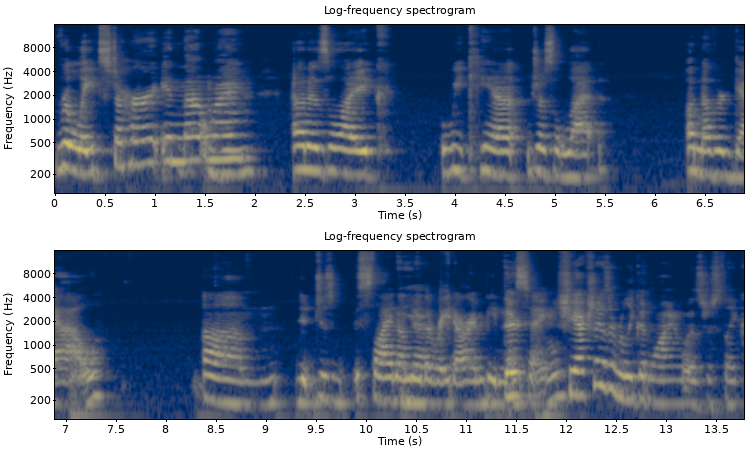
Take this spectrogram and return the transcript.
relates to her in that way Mhm. and is like, we can't just let another gal um just slide under Yeah. the radar and be missing. she actually has a really good line was just like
